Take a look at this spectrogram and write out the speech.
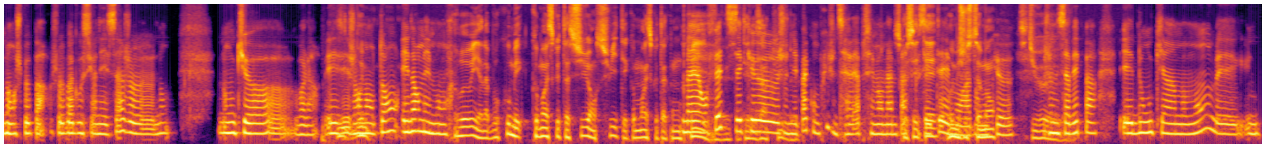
non, je peux pas, je peux pas cautionner ça. Je non. Donc euh, voilà, et j'en entends énormément. Oui, oui, il y en a beaucoup, mais comment est-ce que tu as su ensuite et comment est-ce que tu as compris Mais en fait, c'est que je n'ai pas compris, je ne savais absolument même pas ce que c'était, moi. Justement, donc, euh, si tu veux... je ne savais pas. Et donc, à un moment, mais une...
